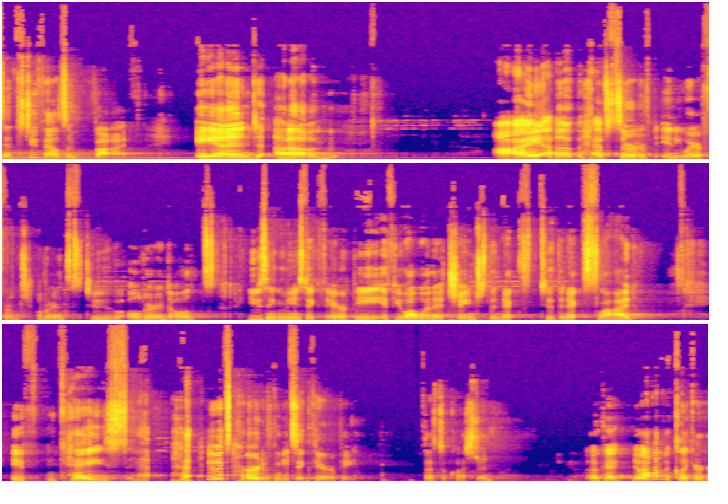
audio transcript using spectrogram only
since 2005. And um, I uh, have served anywhere from children to older adults using music therapy. If you all want to change the next to the next slide, if in case, who has heard of music therapy? That's a question. Okay. Do I have a clicker?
